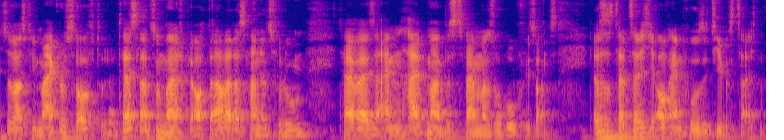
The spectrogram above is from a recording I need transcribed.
Sowas wie Microsoft oder Tesla zum Beispiel, auch da war das Handelsvolumen teilweise eineinhalb Mal bis zweimal so hoch wie sonst. Das ist tatsächlich auch ein positives Zeichen.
